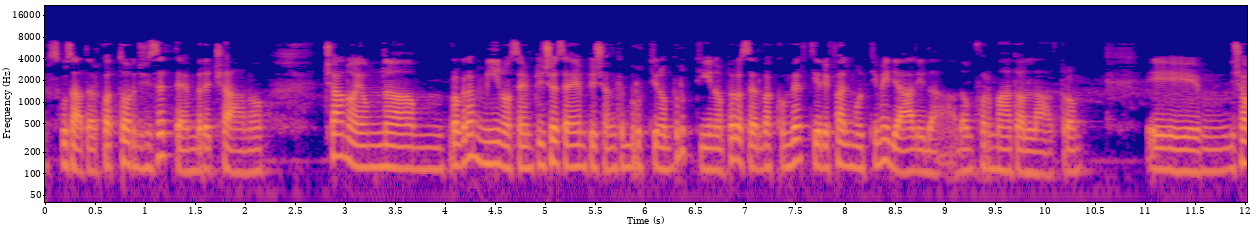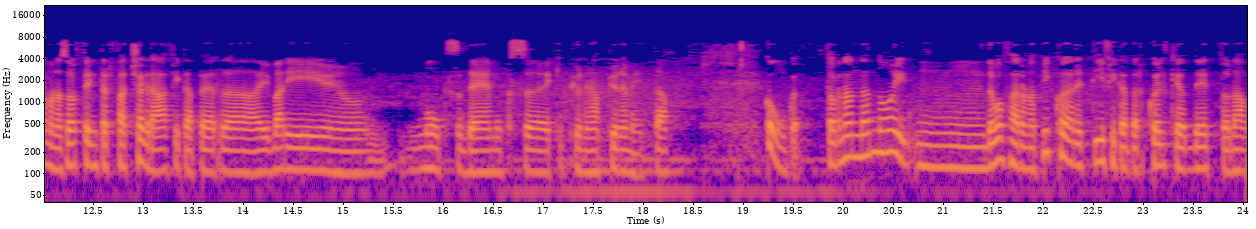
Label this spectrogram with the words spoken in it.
scusate, dal 14 settembre Ciano. Ciano è un um, programmino semplice semplice, anche bruttino bruttino, però serve a convertire i file multimediali da, da un formato all'altro. E, diciamo una sorta di interfaccia grafica per uh, i vari uh, MUX, Demux e chi più ne ha più ne metta. Comunque, tornando a noi, mh, mm, devo fare una piccola rettifica per quel che ho detto la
